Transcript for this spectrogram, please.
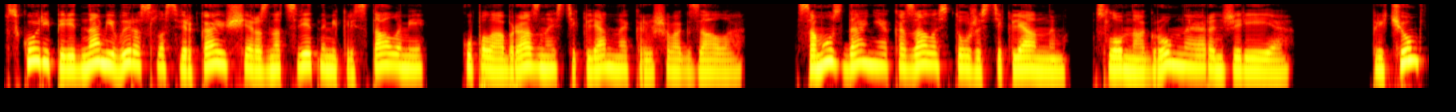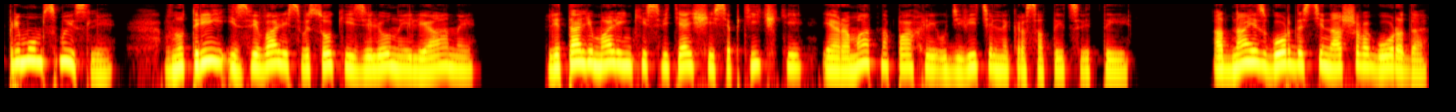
Вскоре перед нами выросла сверкающая разноцветными кристаллами куполообразная стеклянная крыша вокзала. Само здание оказалось тоже стеклянным, словно огромная оранжерея. Причем в прямом смысле. Внутри извивались высокие зеленые лианы, летали маленькие светящиеся птички и ароматно пахли удивительной красоты цветы. Одна из гордостей нашего города,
